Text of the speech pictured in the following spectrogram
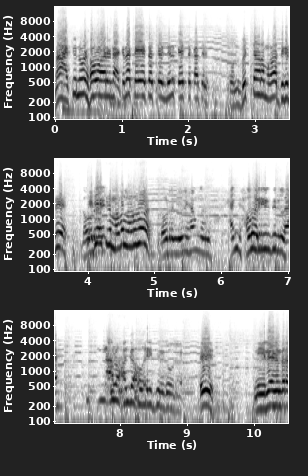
ನಾ ಹಾಕಿ ನೋಡಿ ಹೋವಾರಿ ನಾ ಆಕಿದ ಕೈ ಐತೆ ನಿನ್ನ ಕೈ ಇಟ್ಟಕತ್ತೀರಿ ಒಂದ್ ಬಿಟ್ಟಾರ ಮಗ ತಿಗಡಿ ಗೌಡ್ರೆ. ಮೊದಲು ನೋಡು ಗೌಡ್ರಿ ನೀವು ಹೆಂಗ್ ಹೆಂಗ ಹವರಿದ್ರಲ್ಲ? ನಾನು ಹಂಗ ಹವರಿದ್ದೀನಿ ಗೌಡ್ರಿ ಏ ನೀ ಇಲ್ಲೇ ನಿಂದ್ರ.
